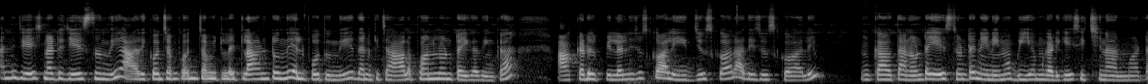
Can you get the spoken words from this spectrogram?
అన్నీ చేసినట్టు చేస్తుంది. అది కొంచెం కొంచెం ఇట్లా ఇట్లా అంటుంది వెళ్ళిపోతుంది. దానికి చాలా పనులు ఉంటాయి కదా ఇంకా. అక్కడ పిల్లల్ని చూసుకోవాలి ఇది చూసుకోవాలి అది చూసుకోవాలి. ఇంకా తను వంట చేస్తుంటే నేనేమో బియ్యం గడిగేసి ఇచ్చిన అనమాట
